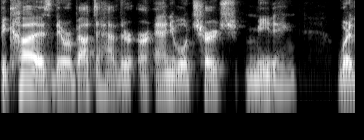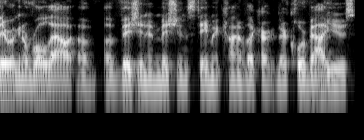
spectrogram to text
because they were about to have their er- annual church meeting where they were going to roll out a, a vision and mission statement, kind of like our, their core values.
